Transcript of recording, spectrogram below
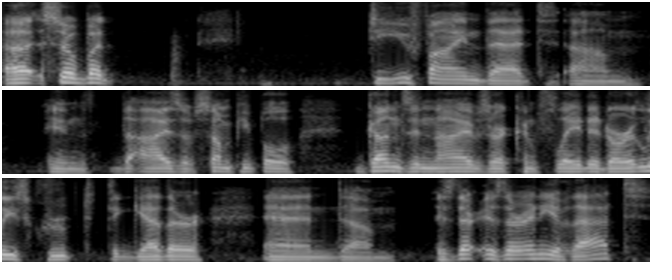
Uh, so, but do you find that um, in the eyes of some people, guns and knives are conflated or at least grouped together? And um, is there is there any of that?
